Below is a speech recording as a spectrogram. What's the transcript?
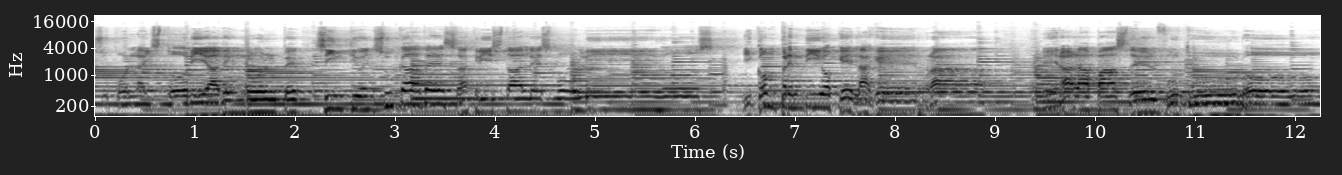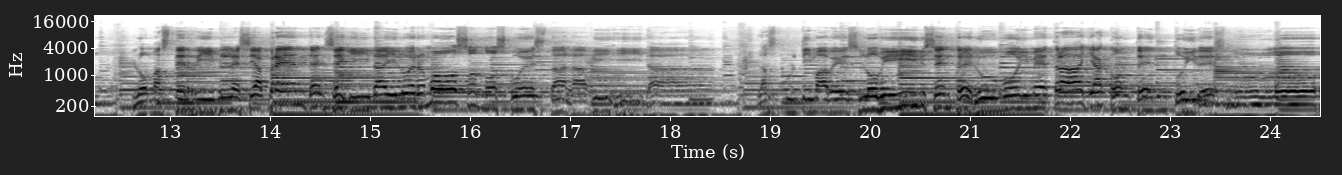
Supo la historia de un golpe, sintió en su cabeza cristales molidos y comprendió que la guerra era la paz del futuro. Lo más terrible se aprende enseguida y lo hermoso nos cuesta la vida. La última vez lo vi irse entre el humo y metralla contento y desnudo.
